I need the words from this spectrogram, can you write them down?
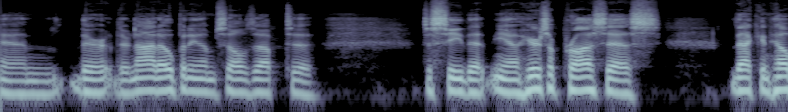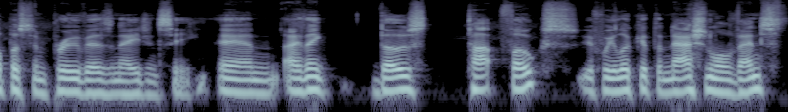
and they're they're not opening themselves up to to see that you know here's a process that can help us improve as an agency. And I think those top folks, if we look at the national events,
